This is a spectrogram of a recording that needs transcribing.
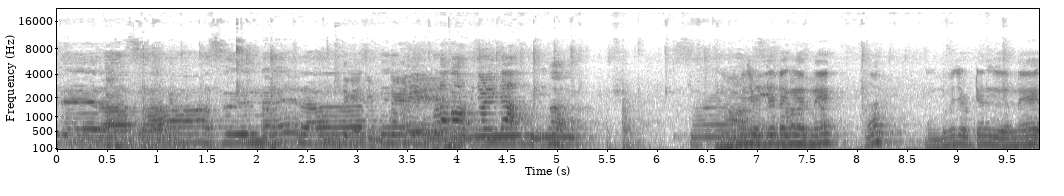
तेरा सास मेरा മുണ്ടുമ്മ ചവിട്ടിയാ കേറുന്നേ ആ? മുണ്ടുമ്മ ചവിട്ടിയാണ് കേറുന്നേ ഏ?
